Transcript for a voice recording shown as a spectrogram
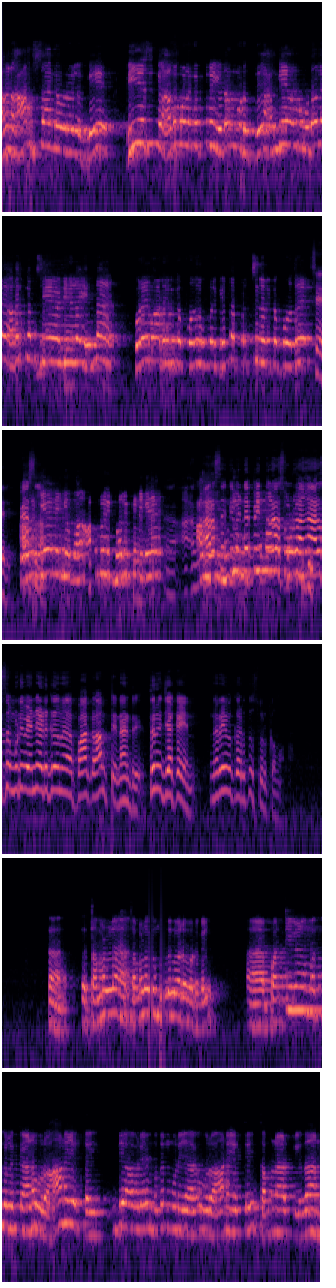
அவன் ஆம்ஸ்டாங் அவர்களுக்கு பிஎஸ்பி அலுவலகத்துல இடம் கொடுத்து அங்கே அவர் உடலை அடக்கம் செய்ய வேண்டியதுல என்ன குறைபாடு இருக்க போகுது? உங்களுக்கு என்ன பிரச்சனை இருக்க பேசலாம். ஏன் நீங்க அவங்களை மறுக்கிறீங்க? அரசுக்கு முக்கியமான சொல்றாங்க. அரசு முடிவு என்ன எடுக்குதுன்னு பார்க்கலாம். நன்றி. திரு. ஜக்கையன் நிறைவு கருத்து சுருக்கமா? தமிழ்ல தமிழக முதல்வர் அவர்கள் பட்டியலின மக்களுக்கான ஒரு ஆணையத்தை இந்தியாவிலே முதன்முறையாக ஒரு ஆணையத்தை தமிழ்நாட்டில் தான்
